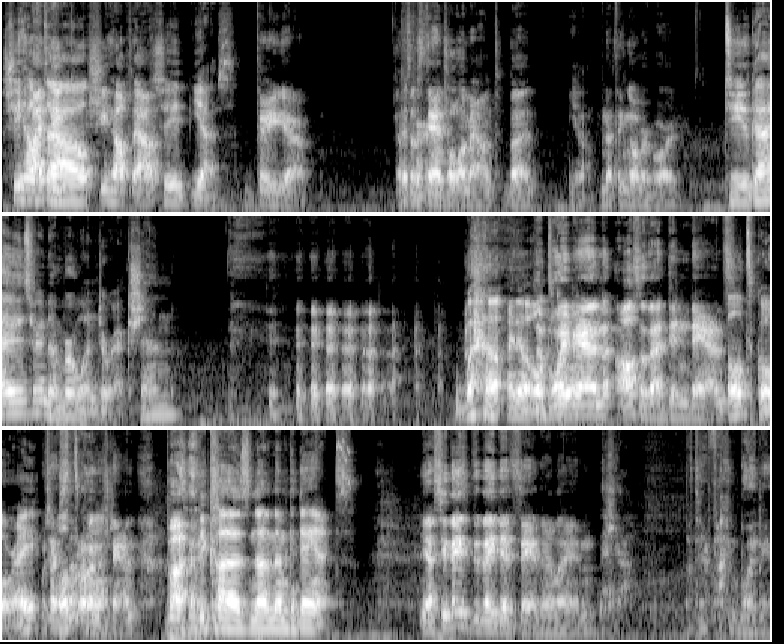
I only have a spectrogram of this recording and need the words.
she I helped think out she helped out. she yes there you go. A Good her. substantial amount, but Yeah. nothing overboard. do you guys remember one direction well i know the boy school. band also that didn't dance, old school right which I old still don't understand. But because none of them can dance yeah, see, they they did stay in their lane, yeah but they're a fucking boy band.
